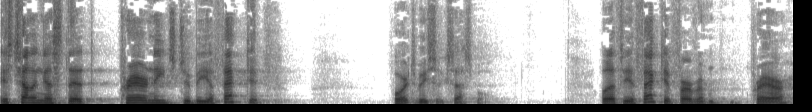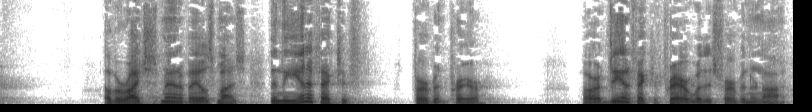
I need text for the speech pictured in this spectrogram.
is telling us that prayer needs to be effective for it to be successful. Well, if the effective fervent prayer of a righteous man avails much, then the ineffective fervent prayer, or the ineffective prayer, whether it's fervent or not,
